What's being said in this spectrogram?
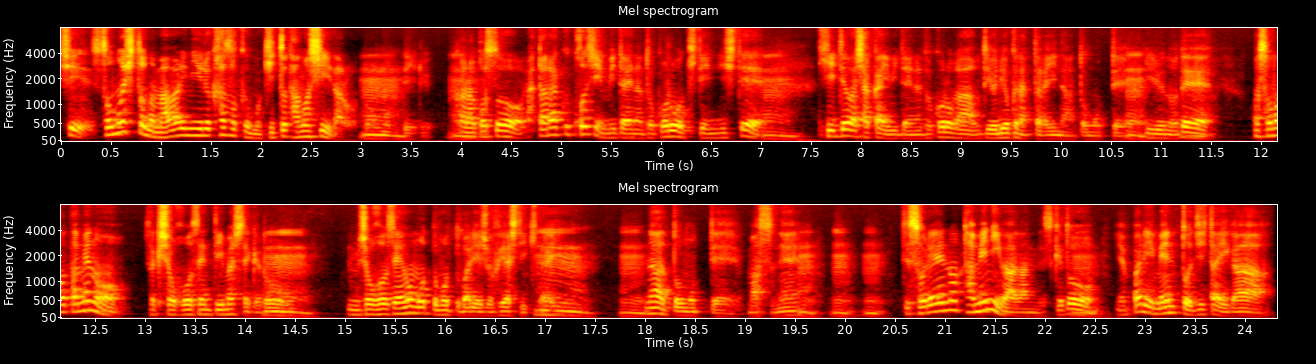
し、その人の周りにいる家族もきっと楽しいだろうと思っている。うんからこそ、働く個人みたいなところを起点にして、うん。ひいては社会みたいなところがより良くなったらいいなと思っているので、まあ、そのための、さっき処方箋って言いましたけど、うん処方箋をもっともっとバリエーション増やしていきたいうん。うん。なと思ってますね。で、それのためにはなんですけど、うん。やっぱりメント自体が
